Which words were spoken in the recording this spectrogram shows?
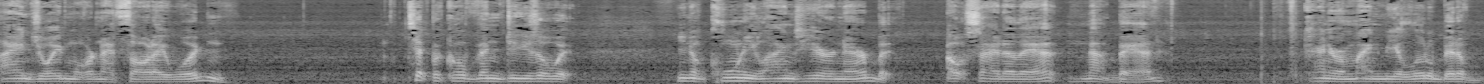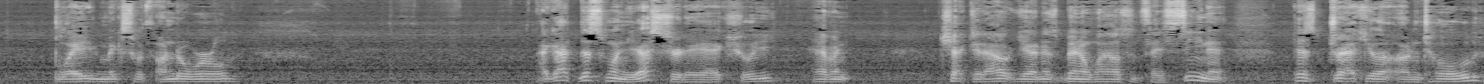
I enjoyed more than I thought I would. And typical Vin Diesel with, you know, corny lines here and there, but outside of that, not bad kind of remind me a little bit of Blade mixed with Underworld. I got this one yesterday, actually. Haven't checked it out yet, and it's been a while since I've seen it. This Dracula Untold.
